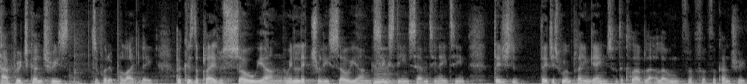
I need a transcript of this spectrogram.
average countries to put it politely because the players were so young i mean literally so young mm. 16 17 18 they just they just weren't playing games for the club, let alone for, for, for country.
